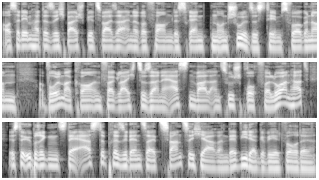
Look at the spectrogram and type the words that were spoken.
Außerdem hat er sich beispielsweise eine Reform des Renten- und Schulsystems vorgenommen. Obwohl Macron im Vergleich zu seiner ersten Wahl an Zuspruch verloren hat, ist er übrigens der erste Präsident seit 20 Jahren, der wiedergewählt wurde.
